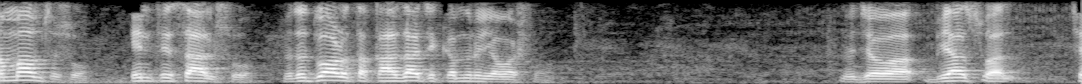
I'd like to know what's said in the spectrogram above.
امام څه شو انفصال شو نو د دواړو تقاضا چې کمندنو یو شو نو جواب بیا سوال چې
